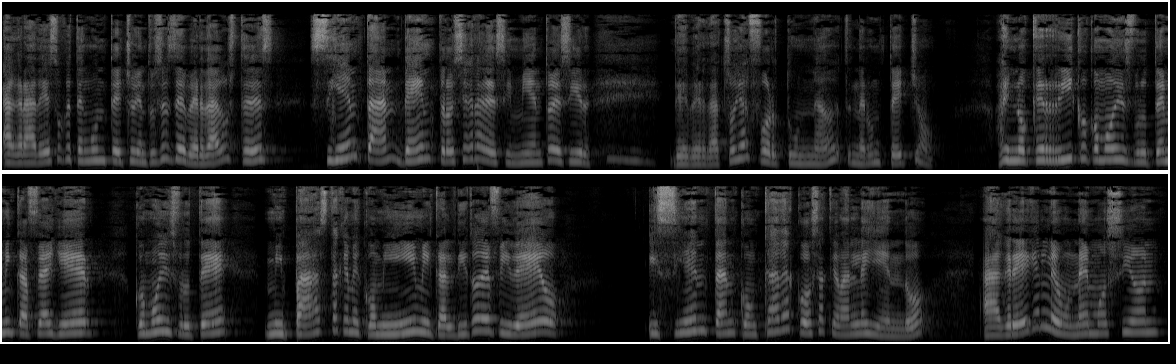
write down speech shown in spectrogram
agradezco que tengo un techo y entonces de verdad ustedes sientan dentro ese agradecimiento, decir, de verdad, soy afortunado de tener un techo. Ay, no, qué rico, cómo disfruté mi café ayer, cómo disfruté mi pasta que me comí, mi caldito de fideo. Y sientan con cada cosa que van leyendo, agréguenle una emoción.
